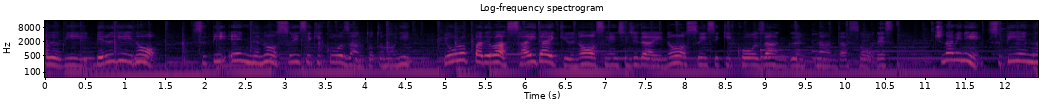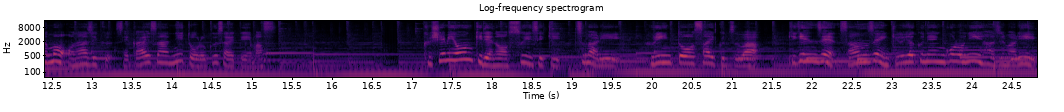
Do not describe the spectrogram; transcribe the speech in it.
及びベルギーのスピエンヌの水石鉱山とともにヨーロッパでは最大級の戦死時代の水石鉱山群なんだそうです。ちなみにスピエンヌも同じく世界遺産に登録されています。クシェミ音機での水石つまりフリント採掘は紀元前3900年頃に始まり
